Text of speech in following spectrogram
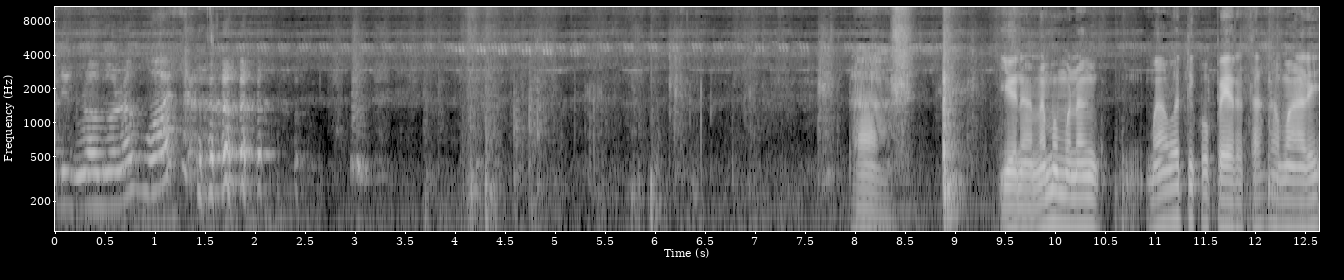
Tadi gurau-gurau buat. Tah. Ieu nama menang mawati koperta kamari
